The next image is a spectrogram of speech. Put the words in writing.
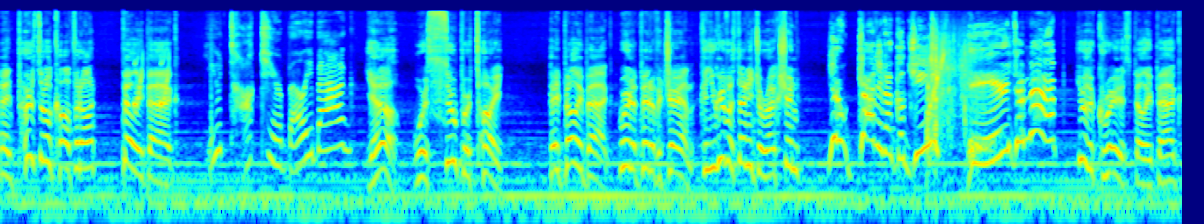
and personal confidant, Belly Bag. You talk to your belly bag? Yeah, we're super tight. Hey, Belly Bag, we're in a bit of a jam. Can you give us any direction? You got it, Uncle G. Here's a map. You're the greatest, Belly Bag.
